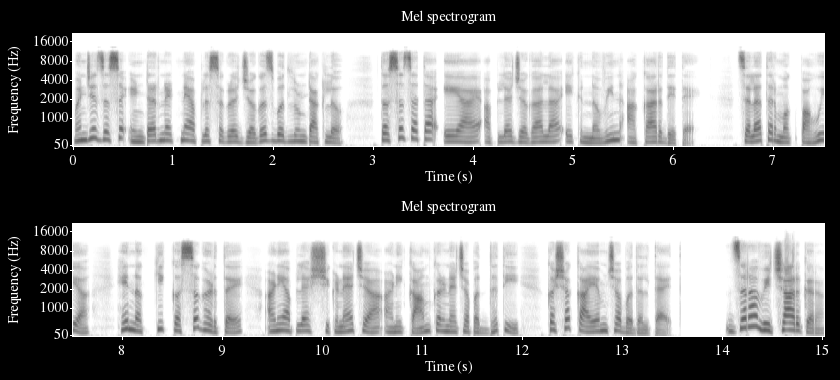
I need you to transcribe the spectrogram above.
म्हणजे जसं इंटरनेटने आपलं सगळं जगच बदलून टाकलं तसंच आता ए आय आपल्या जगाला एक नवीन आकार देत आहे चला तर मग पाहूया हे नक्की कसं घडतंय आणि आपल्या शिकण्याच्या आणि काम करण्याच्या पद्धती कशा कायमच्या बदलतायत. जरा विचार करा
